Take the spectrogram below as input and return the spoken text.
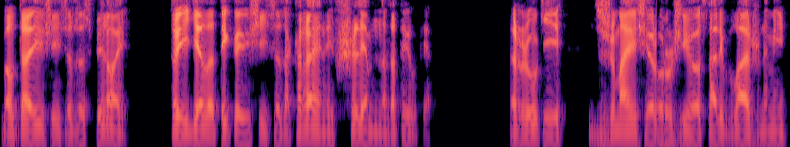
болтающийся за спиной, то и дело тыкающийся за краиной в шлем на затылке. Руки сжимающие ружье, стали влажными.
